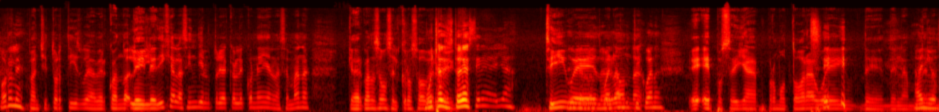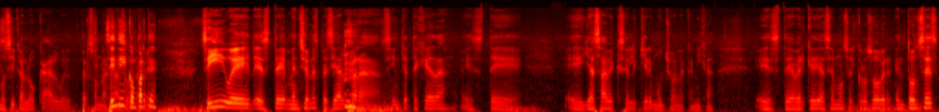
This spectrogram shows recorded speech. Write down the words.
Órale. Panchito Ortiz, güey. A ver cuándo. Le, le dije a la Cindy el otro día que hablé con ella en la semana. Que a ver cuándo hacemos el crossover. Muchas güey. historias tiene ella. Sí, güey, es buena onda. Tijuana. Eh, eh, pues ella, promotora, Sí. güey, de, de, la, de la Años. música local, güey. Personaje. Cindy, comparte. Sí, güey, este, mención especial para Cintia Tejeda. Este, eh, ya sabe que se le quiere mucho a la canija. Este, a ver qué día hacemos el crossover. Entonces,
